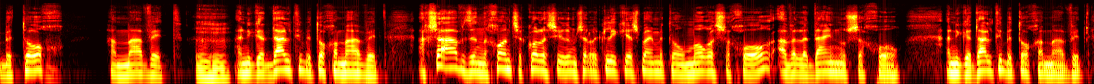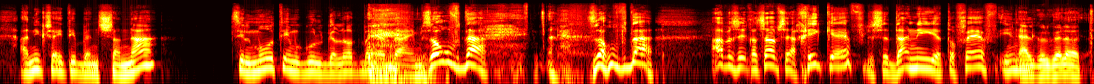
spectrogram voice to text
בתוך המוות. Mm-hmm. אני גדלתי בתוך המוות. עכשיו, זה נכון שכל השירים של הקליק יש בהם את ההומור השחור, אבל עדיין הוא שחור. אני גדלתי בתוך המוות. אני, כשהייתי בן שנה, צילמו אותי עם גולגלות בידיים. זו עובדה. זו עובדה. אבא שלי חשב שהכי כיף זה שדני יתופף עם... על גולגלות.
